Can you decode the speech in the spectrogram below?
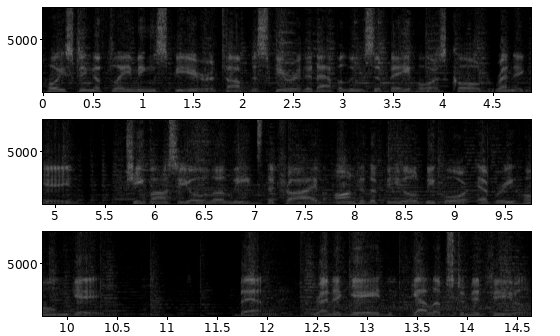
Hoisting a flaming spear atop the spirited Appaloosa Bay horse called Renegade, Chief Osceola leads the tribe onto the field before every home game. Then, Renegade gallops to midfield,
